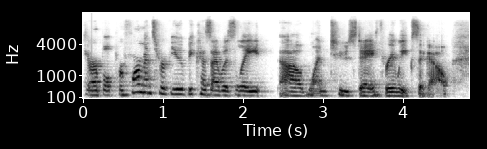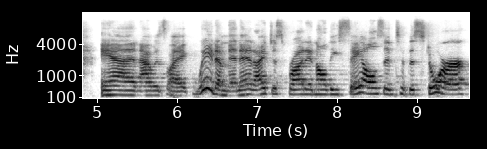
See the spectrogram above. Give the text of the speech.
terrible performance review because I was late uh, one Tuesday three weeks ago. And I was like, wait a minute, I just brought in all these sales into the store.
